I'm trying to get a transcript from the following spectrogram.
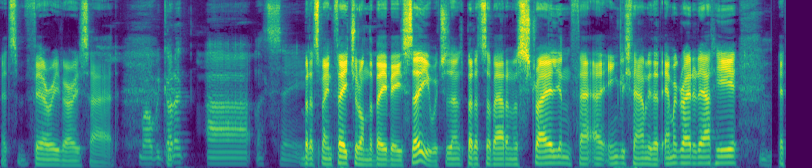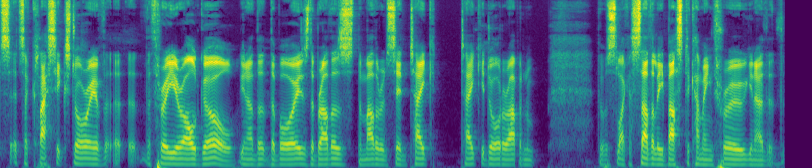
It's very very sad. Well, we got to uh, let's see. But it's been featured on the BBC, which is but it's about an Australian fa- uh, English family that emigrated out here. Mm. It's it's a classic story of uh, the three year old girl. You know, the the boys, the brothers. The mother had said, "Take take your daughter up," and there was like a southerly buster coming through. You know, the,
